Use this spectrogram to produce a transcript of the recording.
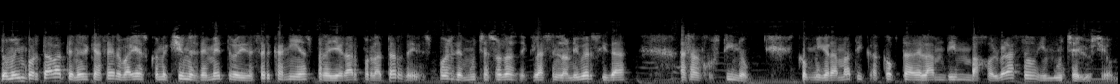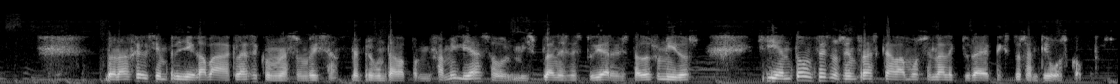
No me importaba tener que hacer varias conexiones de metro y de cercanías para llegar por la tarde, después de muchas horas de clase en la universidad, a San Justino, con mi gramática copta de Lambdin bajo el brazo y mucha ilusión. Don Ángel siempre llegaba a clase con una sonrisa. Me preguntaba por mi familia, sobre mis planes de estudiar en Estados Unidos, y entonces nos enfrascábamos en la lectura de textos antiguos coptos,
